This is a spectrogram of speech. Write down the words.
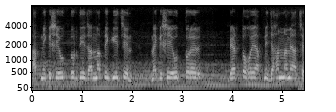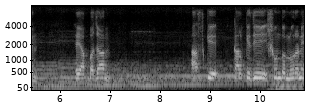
আপনি কি সেই উত্তর দিয়ে জান্নাতে গিয়েছেন, নাকি সেই উত্তরের ব্যর্থ হয়ে আপনি জাহান্নামে আছেন? হে আব্বা যান আজকে কালকে যে সুন্দর নুরানি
